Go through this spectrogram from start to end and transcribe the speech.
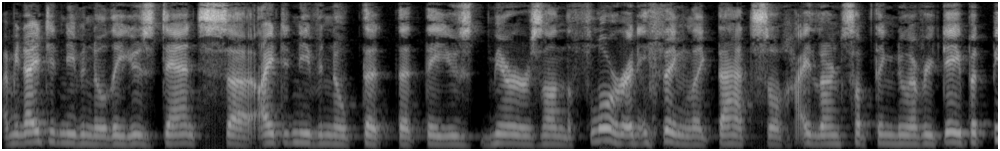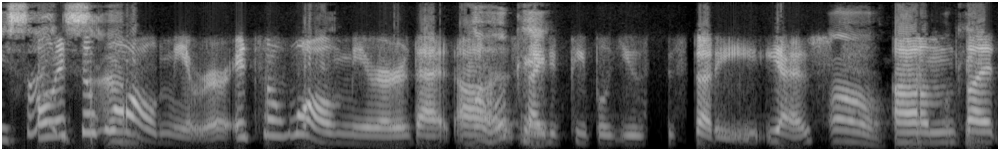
I mean, I didn't even know they used dance. Uh, I didn't even know that, that they used mirrors on the floor or anything like that. So I learned something new every day. But besides, Oh, it's a um, wall mirror. It's a wall mirror that uh, Oh, okay. sighted people use to study. Yes. oh, Um, okay. But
